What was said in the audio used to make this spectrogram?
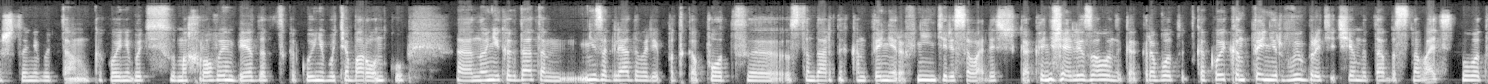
что-нибудь там, какой-нибудь махровый эмбеддед, какую-нибудь оборонку, э, но никогда там не заглядывали под капот э, стандартных контейнеров, не интересовались, как они реализованы, как работают, какой контейнер выбрать и чем это обосновать. Вот.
